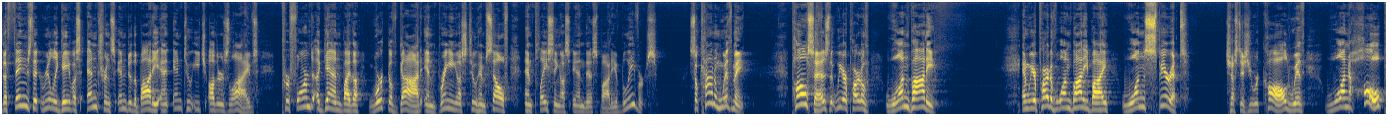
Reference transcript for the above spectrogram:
the things that really gave us entrance into the body and into each other's lives, performed again by the work of God in bringing us to Himself and placing us in this body of believers. So count them with me. Paul says that we are part of one body. And we are part of one body by one spirit, just as you were called with one hope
